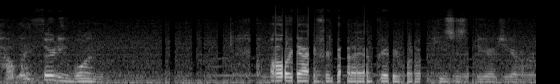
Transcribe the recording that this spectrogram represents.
How am I 31? Oh yeah, I forgot I upgraded one of the pieces of VOG armor.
